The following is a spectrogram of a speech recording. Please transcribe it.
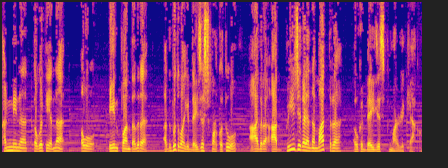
ಕಣ್ಣಿನ ತೊಗಟೆಯನ್ನ ಅವು ಏನಪ್ಪಾ ಅಂತಂದ್ರೆ ಅದ್ಭುತವಾಗಿ ಡೈಜೆಸ್ಟ್ ಮಾಡ್ಕೋತು, ಆದ್ರೆ ಆ ಬೀಜಗಳನ್ನ ಮಾತ್ರ ಅವಕ್ಕೆ ಡೈಜೆಸ್ಟ್ ಮಾಡ್ಲಿಕ್ಕೆ ಆಗ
